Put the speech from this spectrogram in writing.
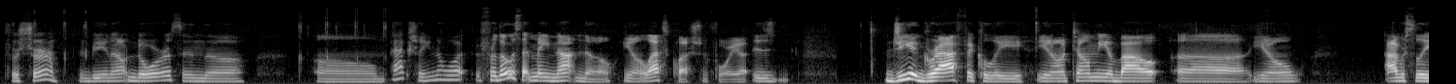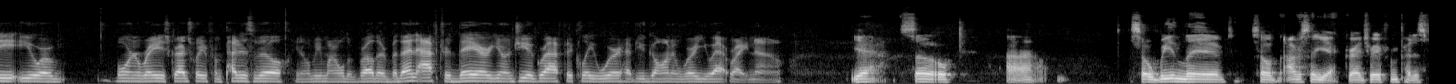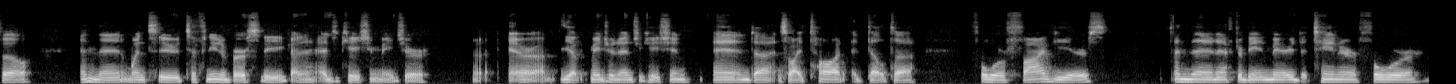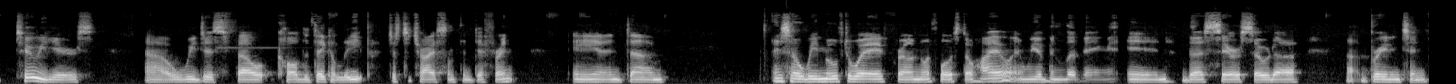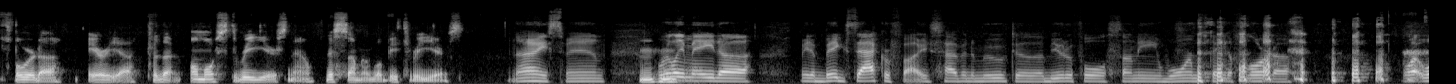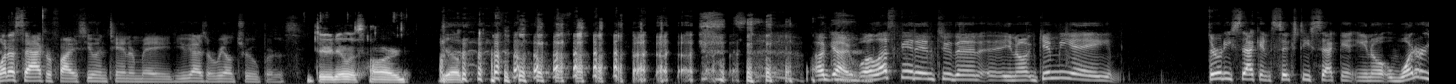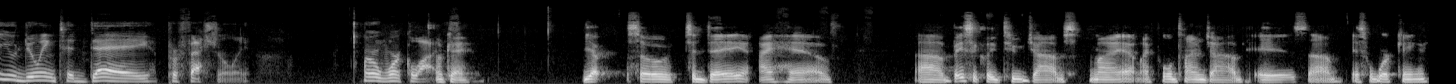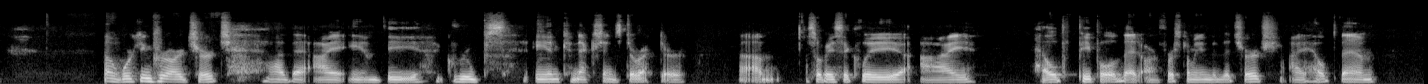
For sure, and being outdoors and the. Um, actually, you know what? For those that may not know, you know, last question for you is geographically, you know, tell me about, uh, you know, obviously you were born and raised, graduated from Pettisville, you know, be my older brother. But then after there, you know, geographically, where have you gone and where are you at right now? Yeah. So, uh, so we lived. So obviously, yeah, graduated from Pettisville, and then went to Tiffin University, got an education major. Or, uh, yep, majored in education, and uh, so I taught at Delta for five years, and then after being married to Tanner for two years, uh, we just felt called to take a leap, just to try something different, and um, and so we moved away from Northwest Ohio, and we have been living in the Sarasota, uh, Bradenton, Florida area for the almost three years now. This summer will be three years. Nice man. Mm-hmm. Really made a made a big sacrifice having to move to the beautiful, sunny, warm state of Florida. what what a sacrifice you and Tanner made. You guys are real troopers. Dude, it was hard. Yep. okay, well, let's get into then. Uh, you know, give me a 30 second, 60 second, you know, what are you doing today professionally or work wise? Okay. Yep. So today I have uh, basically two jobs. My uh, my full time job is um, is working uh, working for our church. Uh, that I am the groups and connections director. Um, so basically, I help people that are first coming into the church. I help them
